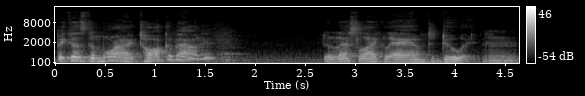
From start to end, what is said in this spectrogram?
Because the more I talk about it, the less likely I am to do it. Mm.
